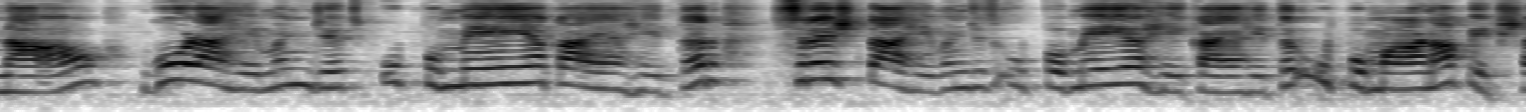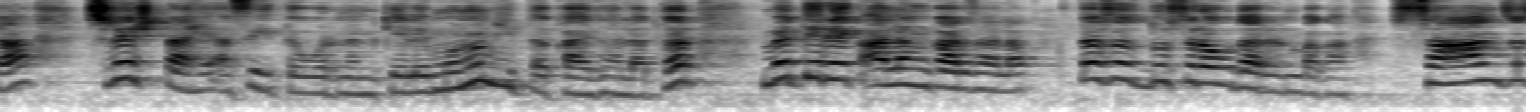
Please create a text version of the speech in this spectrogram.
नाव गोड आहे. म्हणजेच उपमेय काय आहे? तर श्रेष्ठ आहे. म्हणजेच उपमेय हे काय आहे? तर उपमानापेक्षा श्रेष्ठ आहे असे इथं वर्णन केले म्हणून इथं काय झाला? तर व्यतिरेक अलंकार झाला. तसंच दुसरं उदाहरण बघा. सांज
